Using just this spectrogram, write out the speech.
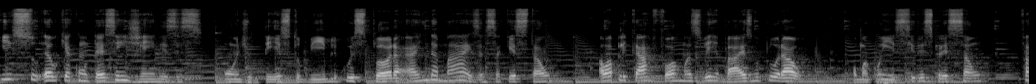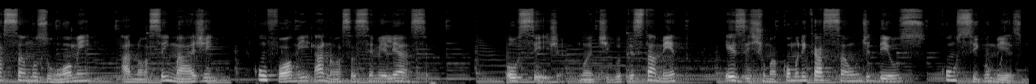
Isso é o que acontece em Gênesis, onde o texto bíblico explora ainda mais essa questão ao aplicar formas verbais no plural, como a conhecida expressão façamos o homem à nossa imagem, conforme a nossa semelhança. Ou seja, no Antigo Testamento existe uma comunicação de Deus consigo mesmo.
